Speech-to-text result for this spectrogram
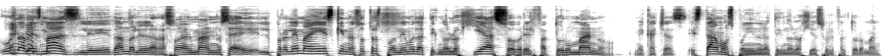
una vez más le, dándole la razón al man. O sea, el problema es que nosotros ponemos la tecnología sobre el factor humano. ¿Me cachas? Estamos poniendo la tecnología sobre el factor humano.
